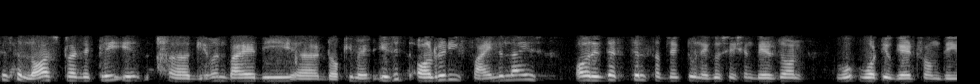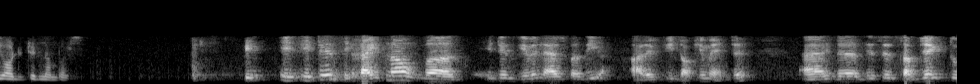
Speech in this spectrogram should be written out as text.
since the loss trajectory is uh, given by the uh, document, is it already finalized or is that still subject to negotiation based on what you get from the audited numbers? It, it, it is, right now, uh, it is given as per the RFP document and uh, this is subject to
